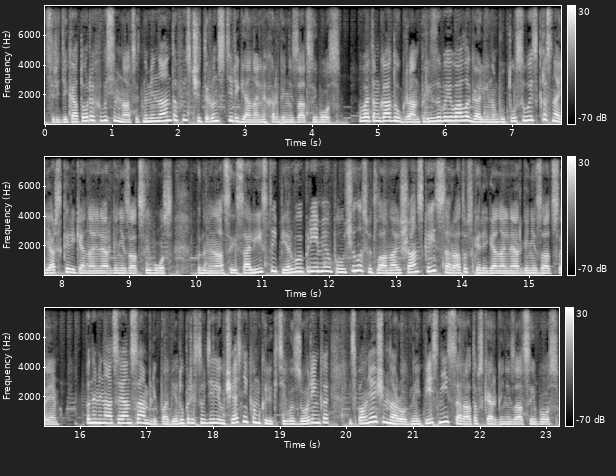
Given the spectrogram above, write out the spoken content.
среди которых 18 номинантов из 14 региональных организаций ВОЗ. В этом году гран-при завоевала Галина Бутусова из Красноярской региональной организации ВОЗ. В номинации «Солисты» первую премию получила Светлана Альшанская из Саратовской региональной организации. В номинации «Ансамбли» победу присудили участникам коллектива «Зоренька», исполняющим народные песни из саратовской организации ВОЗ.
